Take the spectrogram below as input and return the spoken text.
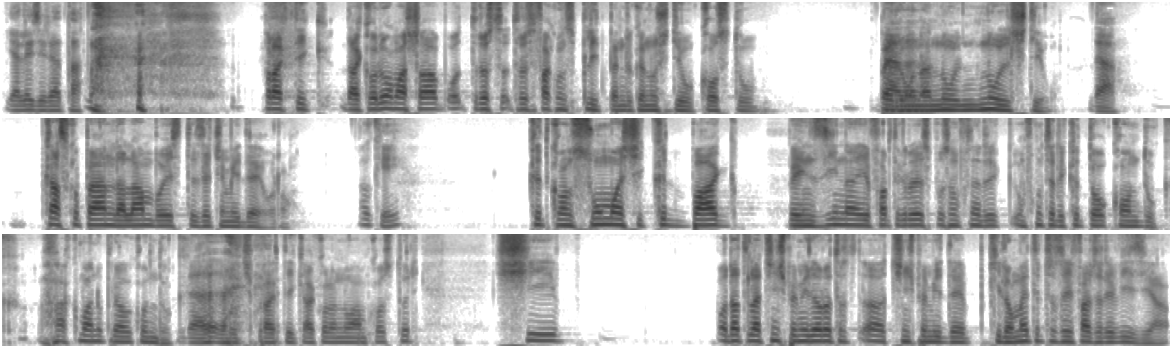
E alegerea ta. Practic, dacă o luăm așa, o- trebuie să, trebuie să fac un split, pentru că nu știu costul pe Da, da, lună, da. Nu, nu-l știu. Da. Casco pe an la Lambo este 10.000 de euro. Ok. Cât consumă și cât bag benzină e foarte greu de spus în funcție de, în funcție de cât o conduc. Acum nu prea o conduc. Da, da, da. Deci, practic, acolo nu am costuri. Și odată la 15.000 de euro, tre- uh, 15.000 de kilometri trebuie să-i faci revizia.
